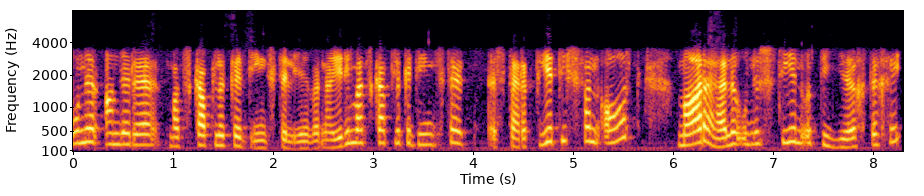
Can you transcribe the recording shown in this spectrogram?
onder andere maatskaplike dienste lewer. Nou hierdie maatskaplike dienste is terapeuties van aard, maar hulle ondersteun ook die jeugdige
